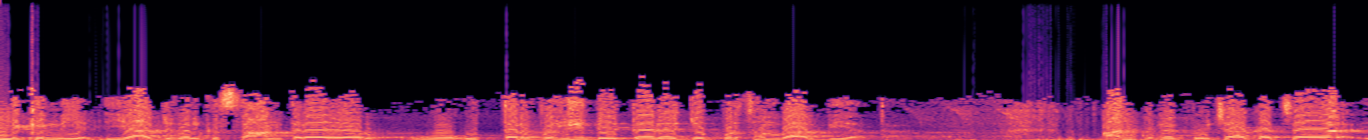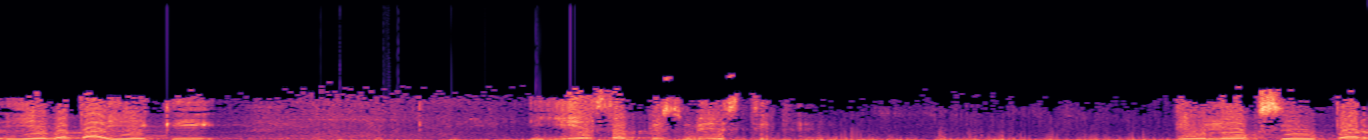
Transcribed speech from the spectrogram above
लेकिन याज्ञवल्क शांत रहे और वो उत्तर वही देते रहे जो प्रथम बार दिया था। अंत में पूछा कि अच्छा ये बताइए कि ये सब किसमें स्थित है? दिवलोक से ऊपर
